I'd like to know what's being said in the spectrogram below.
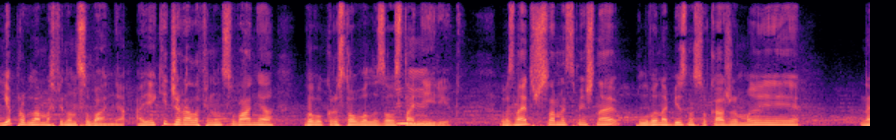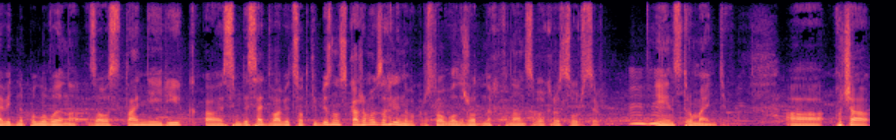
є проблема з фінансування, а які джерела фінансування ви використовували за останній mm-hmm. рік? І ви знаєте, що саме смішне? Половина бізнесу каже, ми. Навіть не половина за останній рік 72% бізнесу каже, ми взагалі не використовували жодних фінансових ресурсів mm-hmm. і інструментів. А, Хоча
